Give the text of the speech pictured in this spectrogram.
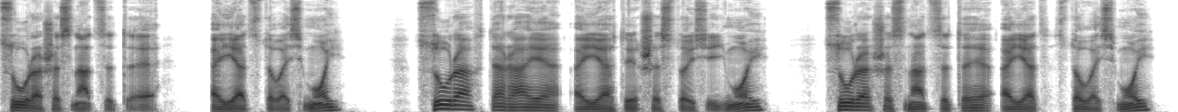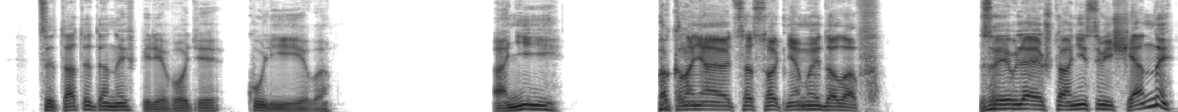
Сура 16, аят 108, Сура 2, аяты 6-7, Сура 16, аят 108. Цитаты даны в переводе Кулиева. Они поклоняются сотням идолов, заявляя, что они священны?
